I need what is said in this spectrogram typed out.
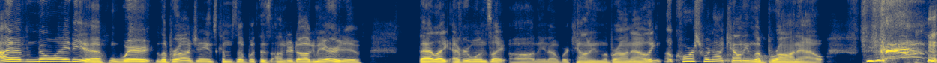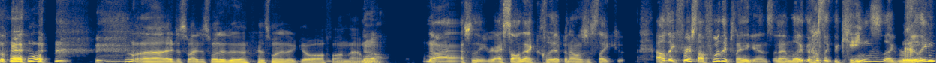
I have no idea where LeBron James comes up with this underdog narrative that like everyone's like, oh, you know, we're counting LeBron out. Like, of course we're not counting LeBron out. uh, I just I just wanted to I just wanted to go off on that one. No, no, I absolutely agree. I saw that clip and I was just like, I was like, first off, who are they playing against? And I looked, and I was like, the Kings. Like, really?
